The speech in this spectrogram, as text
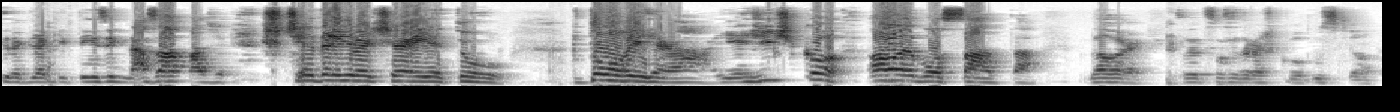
tak nejaký teasing na zápas, že štedrý večer je tu. Kto vyhrá? Ježiško alebo Santa? Dobre, som, som sa trošku opustil.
